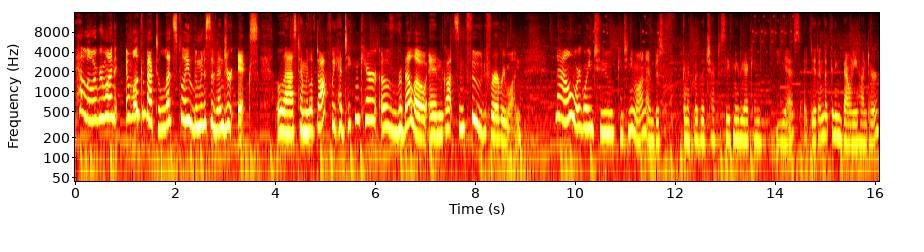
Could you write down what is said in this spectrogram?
Hello, everyone, and welcome back to Let's Play Luminous Avenger X. Last time we left off, we had taken care of Rebello and got some food for everyone. Now we're going to continue on. I'm just gonna quickly check to see if maybe I can. Yes, I did end up getting Bounty Hunter,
